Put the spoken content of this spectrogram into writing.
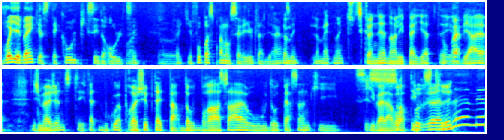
voyait bien que c'était cool puis que c'est drôle, tu sais. Fait qu'il faut pas se prendre au sérieux que la bière, Là, là, maintenant que tu t'y connais dans les paillettes et la bière, j'imagine que tu t'es fait beaucoup approcher peut-être par d'autres brasseurs ou d'autres personnes qui, qui veulent avoir tes petits trucs. mais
